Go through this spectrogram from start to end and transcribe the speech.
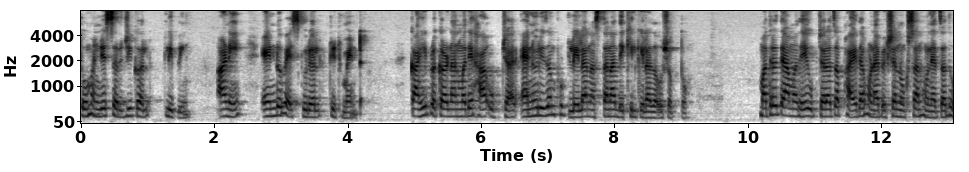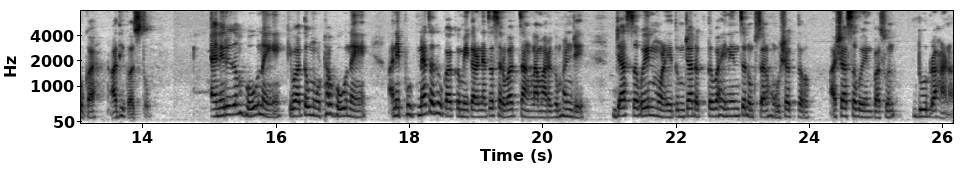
तो म्हणजे सर्जिकल क्लिपिंग. आणि एन्डोव्हॅस्क्युरल ट्रीटमेंट. काही प्रकरणांमध्ये हा उपचार ॲन्युरिझम फुटलेला नसताना देखील केला जाऊ शकतो. मात्र त्यामध्ये उपचाराचा फायदा होण्यापेक्षा नुकसान होण्याचा धोका अधिक असतो. ॲन्युरिझम होऊ नये किंवा तो मोठा होऊ नये आणि फुटण्याचा धोका कमी करण्याचा सर्वात चांगला मार्ग म्हणजे ज्या सवयींमुळे तुमच्या रक्तवाहिनींचं नुकसान होऊ शकतं अशा सवयींपासून दूर राहणं.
